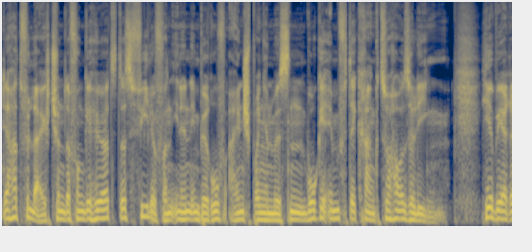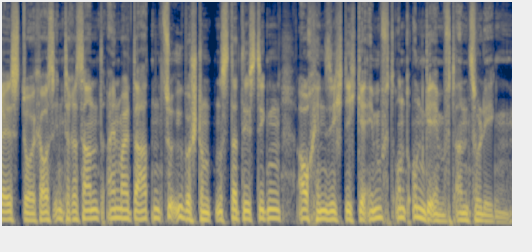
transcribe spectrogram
der hat vielleicht schon davon gehört, dass viele von ihnen im Beruf einspringen müssen, wo Geimpfte krank zu Hause liegen. Hier wäre es durchaus interessant, einmal Daten zu Überstundenstatistiken auch hinsichtlich geimpft und ungeimpft anzulegen.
